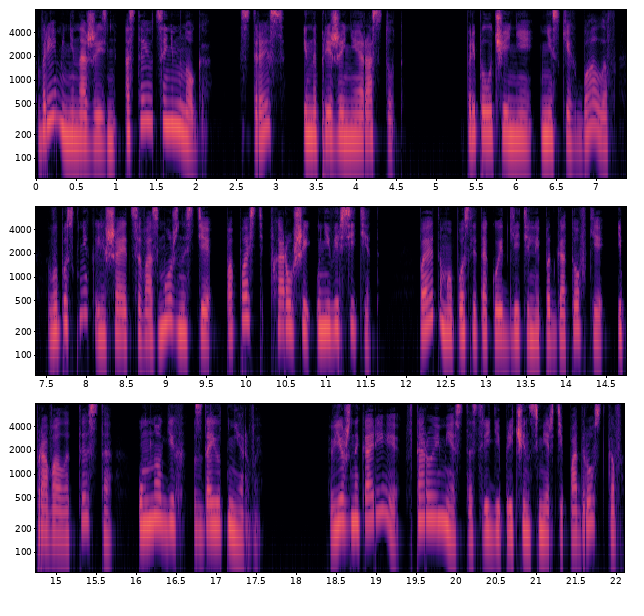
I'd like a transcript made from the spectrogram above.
Времени на жизнь остается немного. Стресс и напряжение растут. При получении низких баллов выпускник лишается возможности попасть в хороший университет. Поэтому после такой длительной подготовки и провала теста у многих сдают нервы. В Южной Корее второе место среди причин смерти подростков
